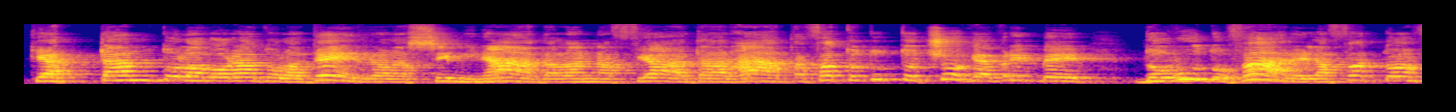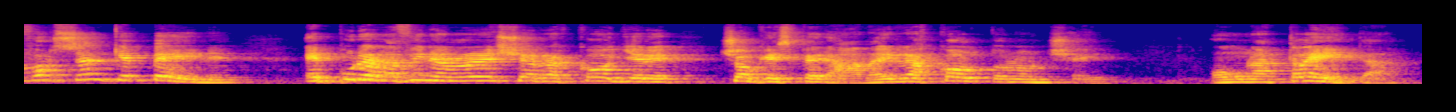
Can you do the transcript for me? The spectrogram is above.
che ha tanto lavorato la terra, l'ha seminata, l'ha annaffiata, arata, ha fatto tutto ciò che avrebbe dovuto fare, l'ha fatto forse anche bene, eppure alla fine non riesce a raccogliere ciò che sperava, il raccolto non c'è. O un atleta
